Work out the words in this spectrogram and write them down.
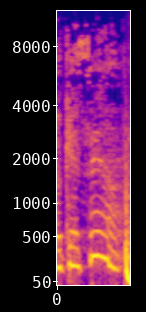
तो कैसे आप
